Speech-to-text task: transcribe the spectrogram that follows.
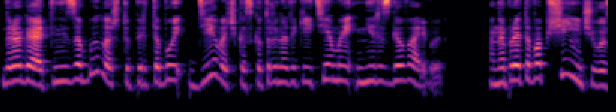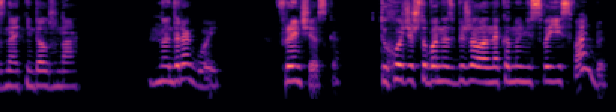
«Дорогая, ты не забыла, что перед тобой девочка, с которой на такие темы не разговаривают? Она про это вообще ничего знать не должна». «Но, дорогой, Франческо, ты хочешь, чтобы она сбежала накануне своей свадьбы?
